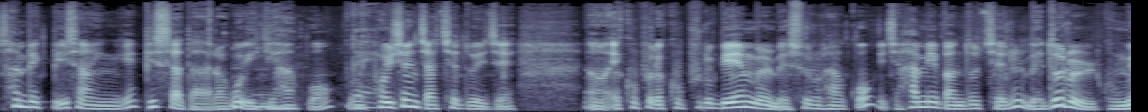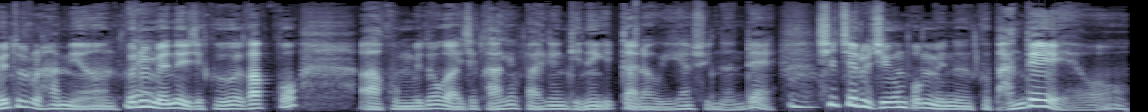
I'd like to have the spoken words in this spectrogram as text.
300배 이상인 게 비싸다라고 음, 얘기하고 그 네. 포지션 자체도 이제 어, 에코프로 에코프로 BM을 매수를 하고 이제 한미 반도체를 매도를 공매도를 하면 그러면은 이제 그걸 갖고 아 공매도가 이제 가격 발견 기능이 있다라고 얘기할 수 있는데 음. 실제로 지금 보면은 그 반대예요.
